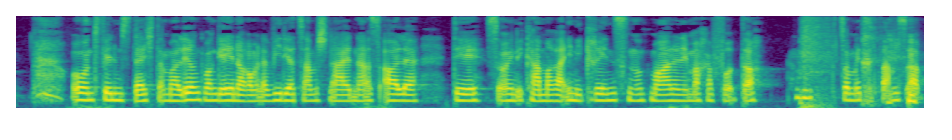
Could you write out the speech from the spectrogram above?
und film's echt einmal. Irgendwann gehe ich noch einmal ein Video zusammenschneiden aus alle, die so in die Kamera in grinsen und meinen, ich mache ein Foto. so mit Thumbs up.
